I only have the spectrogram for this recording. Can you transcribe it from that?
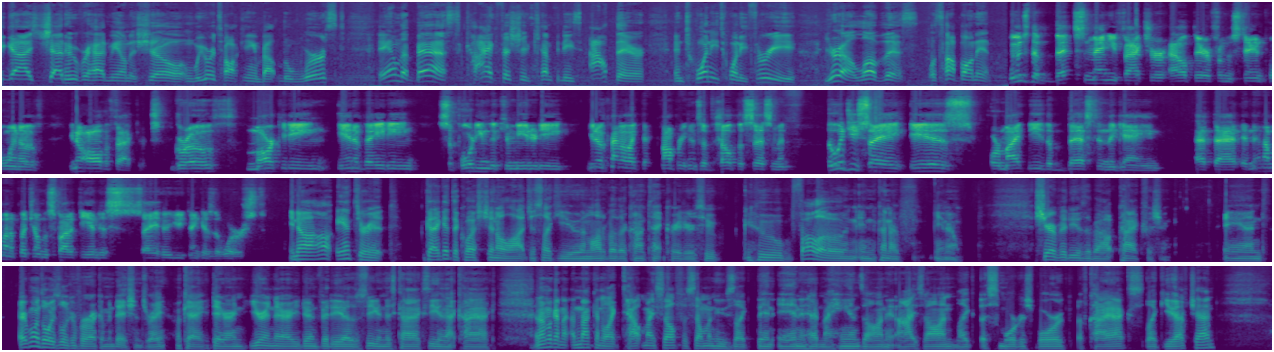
Hey guys, Chad Hoover had me on the show and we were talking about the worst and the best kayak fishing companies out there in 2023. You're gonna love this. Let's hop on in. Who's the best manufacturer out there from the standpoint of, you know, all the factors growth, marketing, innovating, supporting the community, you know, kind of like that comprehensive health assessment? Who would you say is or might be the best in the game at that? And then I'm going to put you on the spot at the end to say who you think is the worst. You know, I'll answer it I get the question a lot, just like you and a lot of other content creators who who follow and, and kind of you know share videos about kayak fishing. And everyone's always looking for recommendations, right? Okay, Daren, you're in there, you're doing videos, seeing this kayak, seeing that kayak. And I'm gonna I'm not gonna like tout myself as someone who's like been in and had my hands on and eyes on like a smorgasbord of kayaks like you have, Chad.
